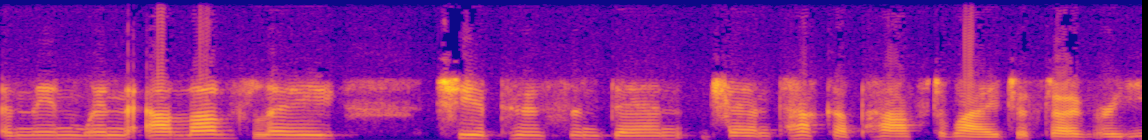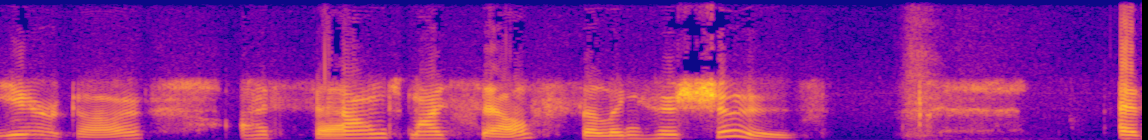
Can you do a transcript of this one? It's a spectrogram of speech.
and then when our lovely chairperson Dan Jan Tucker passed away just over a year ago, I found myself filling her shoes as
